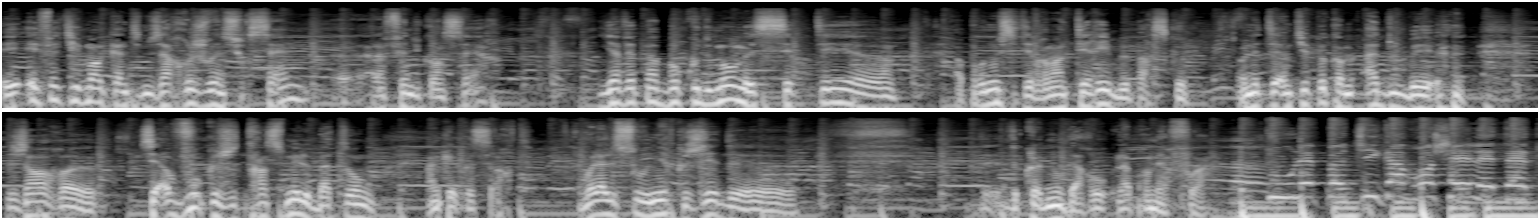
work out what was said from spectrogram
Et effectivement, quand il nous a rejoints sur scène, euh, à la fin du concert, il n'y avait pas beaucoup de mots, mais c'était, euh, pour nous, c'était vraiment terrible parce que on était un petit peu comme adoubés. Genre, euh, c'est à vous que je transmets le bâton, en quelque sorte. Voilà le souvenir que j'ai de, de, de Claude Nougaro la première fois. Tous les petits gavroches et les têtes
